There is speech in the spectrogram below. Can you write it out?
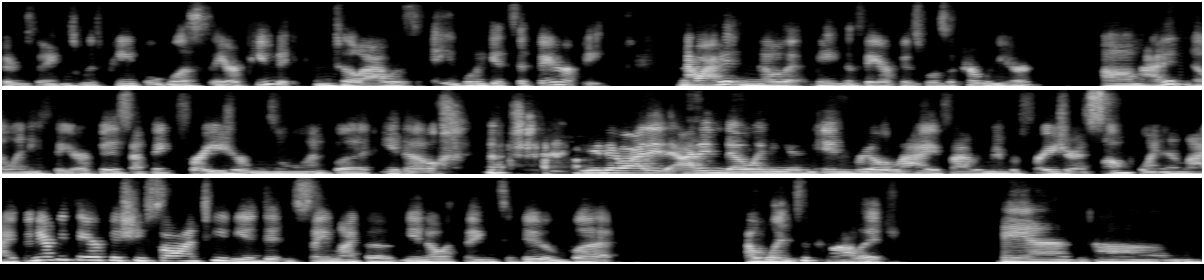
through things with people was therapeutic until I was able to get to therapy. Now, I didn't know that being a therapist was a career. Um, I didn't know any therapists. I think Frasier was on, but you know, you know, I didn't I didn't know any in, in real life. I remember Frasier at some point in life, and every therapist you saw on TV, it didn't seem like a you know a thing to do. But I went to college, and um,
